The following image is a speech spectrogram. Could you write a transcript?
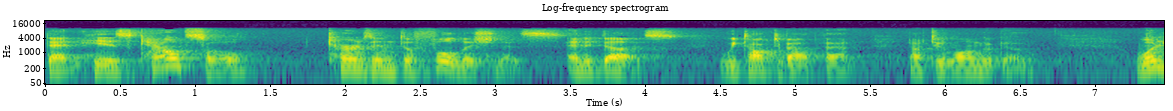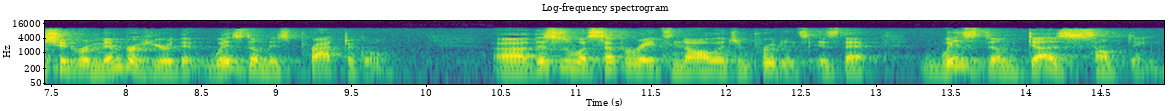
that his counsel turns into foolishness, and it does. We talked about that not too long ago. One should remember here that wisdom is practical. Uh, this is what separates knowledge and prudence, is that wisdom does something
